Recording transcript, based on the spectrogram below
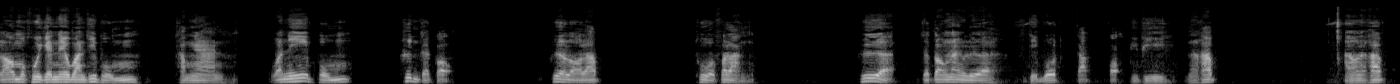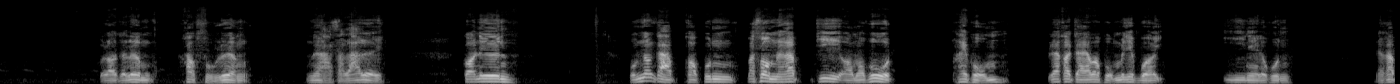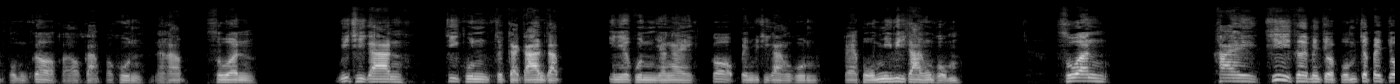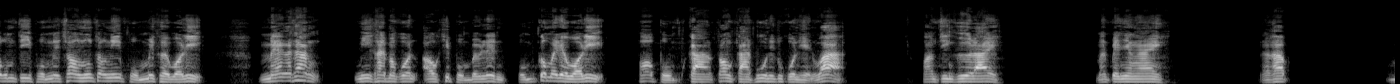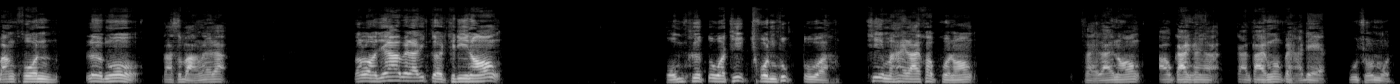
เรามาคุยกันในวันที่ผมทำงาน วันนี้ผมขึ้นจากเกาะ เพื่อรอรับทัวร์ฝรั่ง เพื่อจะต้องนั่งเรือสตีโบ๊ทกับเกาะพีพีนะครับ เอานะครับ เราจะเริ่ม เข้าสู่เรื่องเนื้อหาสาระเลย ก่อนอื่น ผมต้องกราบขอบคุณป้าส้มนะครับ ที่ออกมาพูดให้ผมและเข้าใจว่าผมไม่ใช่บัวอีเนรคุณนะครับ ผมก็ขอกราบพระคุณนะครับ ส่วนวิธีการที่คุณจะจัดการกับอีเนรคุณยังไงก็เป็นวิธีการของคุณ แต่ผมมีวิธีการของผม ส่วนใครที่เคยเป็นโจทย์ผมจะไปโจมตีผมในช่องนู้นช่องนี้ผมไม่เคยวอรี่ แม้กระทั่ง มีใครบางคนเอาคลิปผมไปเล่น ผมก็ไม่ได้วอรี่ เพราะผมการต้องการพูดให้ทุกคนเห็นว่า ความจริงคืออะไร มันเป็นยังไงนะครับ บางคนเลิกโง่ตาสว่างเลยละตลอดระยะเวลาที่เกิดคดีน้อง ผมคือตัวที่ชนทุกตัวที่มาให้ร้ายครอบครัวน้อง ใส่ร้ายน้อง เอาการการการตายของน้องไปหาแดกผู้ชนหมด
